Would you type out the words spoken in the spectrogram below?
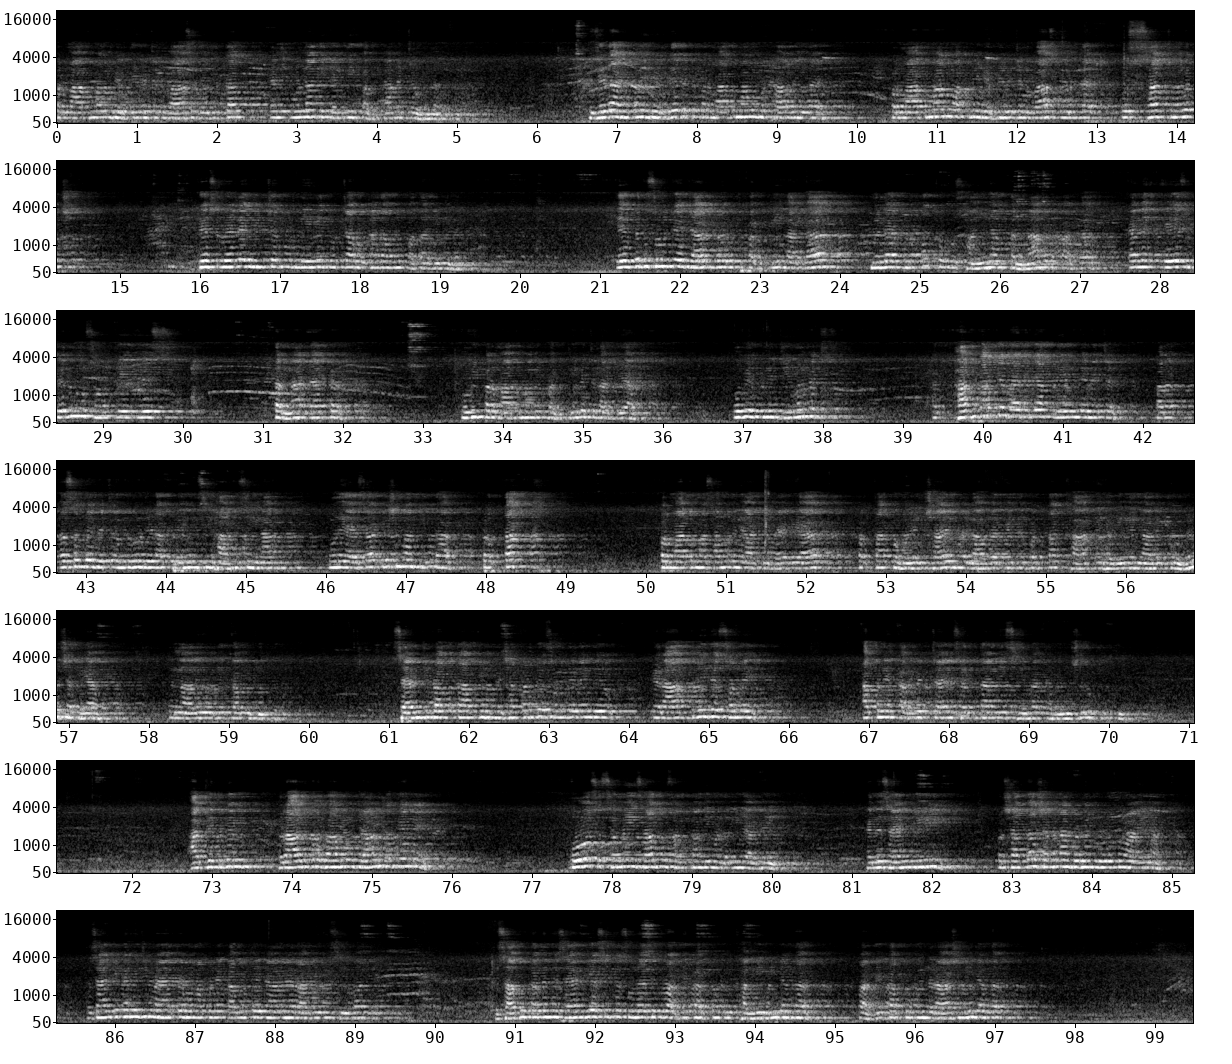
ਪਰਮਾਤਮਾ ਨੂੰ ਹਿਰਦੇ ਵਿੱਚ ਨਿਵਾਸ ਦੇ ਦਿੱਤਾ ਕਹਿੰਦੇ ਉਹਨਾਂ ਦੀ ਗਿਣਤੀ ਭਗਤਾਂ ਵਿੱਚ ਹੋਣ ਲੱਗ ਤੇ ਜਿਹੜਾ ਆਪਣੇ ਹਿਰਦੇ ਵਿੱਚ ਪਰਮਾਤਮਾ ਨੂੰ ਬਿਠਾ ਲੈਂਦਾ ਹੈ, ਪਰਮਾਤਮਾ ਨੂੰ ਆਪਣੇ ਹਿਰਦੇ ਵਿੱਚ ਨਿਵਾਸ ਦੇ ਦਿੰਦਾ ਹੈ, ਉਹ ਸੱਚਮੁੱਚ ਕਿਸ ਵੇਲੇ ਨੀਚੇ ਤੋਂ ਨੀਵੇਂ ਉੱਚਾ ਹੋ ਜਾਂਦਾ ਉਹਨੂੰ ਪਤਾ ਵੀ ਨਹੀਂ ਲੱਗਦਾ। ਇਹ ਬਿਦ ਸੁਣ ਕੇ ਜਾਗ ਜੋਗ ਭਗਤੀ ਲੱਗਾ ਮਿਲਿਆ ਪ੍ਰਤੱਖ ਗੁਸਾਈਆਂ ਧੰਨਾ ਵਰਭਾਗਾ ਕਹਿੰਦੇ ਇਸ ਬਿਦ ਨੂੰ ਸੁਣ ਕੇ ਇਸ ਧੰਨਾ ਜੱਟ ਉਹ ਵੀ ਪਰਮਾਤਮਾ ਦੀ ਭਗਤੀ ਵਿੱਚ ਲੱਗ ਗਿਆ। ਉਹ ਵੀ ਆਪਣੇ ਜੀਵਨ ਵਿੱਚ ਹੱਥ ਕਰਕੇ ਬੈਠ ਗਿਆ ਪ੍ਰੇਮ ਦੇ ਵਿੱਚ, ਪਰ ਅਸਲ ਦੇ ਵਿੱਚ ਅੰਦਰੋਂ ਜਿਹੜਾ ਪ੍ਰੇਮ ਸੀ, ਹੱਥ ਸੀ ਨਾ, ਉਹਨੇ ਐਸਾ ਕ੍ਰਿਸ਼ਮਾ ਕੀਤਾ, ਪ੍ਰਤੱਖ ਪਰਮਾਤਮਾ ਸਾਹਮਣੇ ਆ ਕੇ ਬਹਿ ਗਿਆ। ਪ੍ਰਤੱਖ ਹੋਏ ਛਾਏ ਮੈਂ ਲਾਵੇ ਕਹਿੰਦੇ ਪ੍ਰਤੱਖ ਖਾ ਕੇ ਹਰੀ ਨੇ ਨਾਲੇ ਭੋਜਨ ਛਕਿਆ ਤੇ ਨਾਲੇ ਉਹਦੇ ਕੰਮ ਕੀਤੇ। ਸੈਨ ਜੀ ਬਾਬਤ ਆਪ ਜੀ ਹਮੇਸ਼ਾ ਪੜ੍ਹਦੇ ਸੁਣਦੇ ਰਹਿੰਦੇ ਹੋ ਕਿ ਰਾਤਰੀ ਦੇ ਸਮੇਂ ਆਪਣੇ ਘਰ ਵਿੱਚ ਚਾਹੇ ਸੰਤਾਂ ਦੀ ਸੇਵਾ ਕਰਨੀ ਸ਼ੁਰੂ ਕੀਤੀ। ਅੱਜ ਇੱਕ ਦਿਨ ਰਾਜ ਦਰਬਾਰ ਨੂੰ ਜਾਣ ਲੱਗੇ ਨੇ। ਉਸ ਸਮੇਂ ਹੀ ਸਾਧੂ ਸੰਤਾਂ ਦੀ ਮੰਡਲੀ ਆ ਗਈ। ਕਹਿੰਦੇ ਸੈਨ ਜੀ ਪ੍ਰਸ਼ਾਦਾ ਛਕਣਾ ਬੜੀ ਦੂਰ ਤੋਂ ਆਏ ਆ ਤੇ ਜੀ ਕਹਿੰਦੇ, ਜੀ, ਮੈਂ ਤੇ ਹੁਣ ਆਪਣੇ ਕੰਮ ਤੇ ਜਾਣਾ ਰਾਜੇ ਦੀ ਸੇਵਾ ਲਈ। ਤੇ ਸਾਧੂ ਕਹਿੰਦੇ ਨੇ ਸੈਨ ਜੀ, ਅਸੀਂ ਤਾਂ ਸੁਣਿਆ ਸੀ ਤੁਹਾਡੇ ਘਰ ਤੋਂ ਕੋਈ ਖਾਲੀ ਨਹੀਂ ਜਾਂਦਾ, ਤੁਹਾਡੇ ਘਰ ਤੋਂ ਕੋਈ ਨਿਰਾਸ਼ ਨਹੀਂ ਜਾਂਦਾ।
